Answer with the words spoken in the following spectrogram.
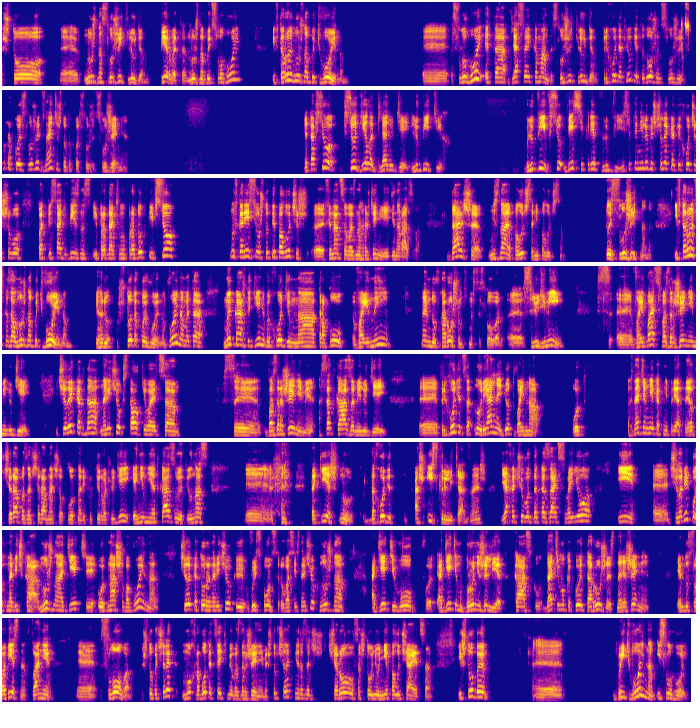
что нужно служить людям. Первое, это нужно быть слугой, и второе, нужно быть воином. Э, слугой – это для своей команды, служить людям. Приходят люди, ты должен служить. Что такое служить? Знаете, что такое служить? Служение. Это все, все делать для людей, любить их. В любви, все, весь секрет в любви. Если ты не любишь человека, ты хочешь его подписать в бизнес и продать ему продукт, и все, ну, скорее всего, что ты получишь э, финансовое вознаграждение единоразово. Дальше, не знаю, получится, не получится. То есть служить надо. И второй он сказал, нужно быть воином. Я говорю, что такое воином? Воином это мы каждый день выходим на тропу войны, ну, я имею в виду в хорошем смысле слова, э, с людьми, с, э, воевать с возражениями людей. И человек, когда новичок сталкивается с возражениями, с отказами людей, э, приходится, ну, реально идет война. Вот, знаете, мне как неприятно. Я вот вчера, позавчера начал плотно рекрутировать людей, и они мне отказывают, и у нас э, такие, ну, доходят, аж искры летят, знаешь. Я хочу вот доказать свое, и э, человеку, вот новичка, нужно одеть э, от нашего воина, человек, который новичок, и вы спонсор, у вас есть новичок, нужно одеть его, одеть ему бронежилет, каску, дать ему какое-то оружие, снаряжение, я имею в виду словесное, в плане э, слова, чтобы человек мог работать с этими возражениями, чтобы человек не разочаровывался, что у него не получается, и чтобы э, быть воином и слугой.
